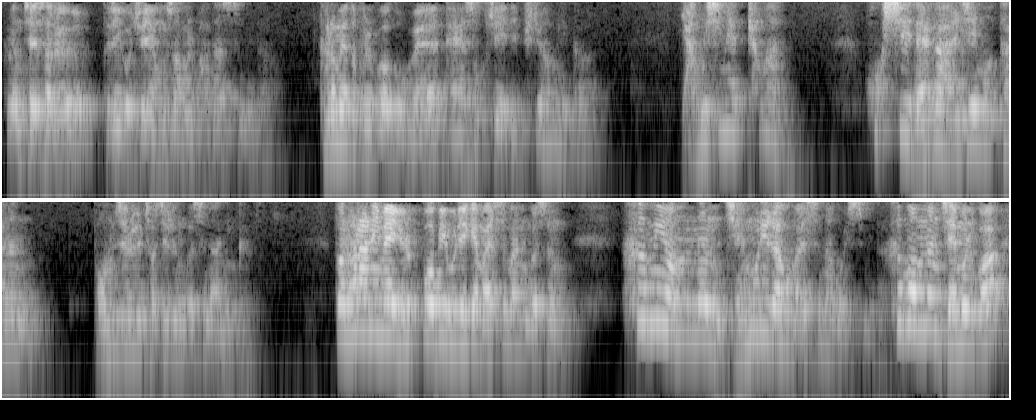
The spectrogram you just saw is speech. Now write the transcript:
그런 제사를 드리고 죄 용서함을 받았습니다. 그럼에도 불구하고 왜 대속죄일이 필요합니까? 양심의 평안. 혹시 내가 알지 못하는 범죄를 저지른 것은 아닌가? 또는 하나님의 율법이 우리에게 말씀하는 것은 흠이 없는 재물이라고 말씀하고 있습니다. 흠 없는 재물과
